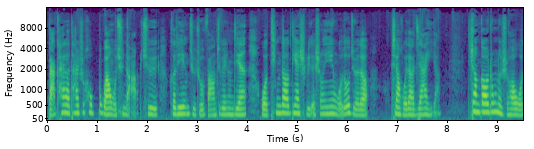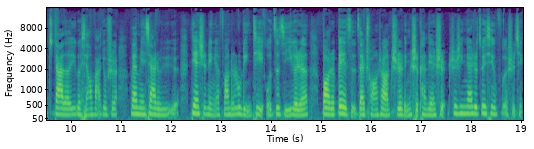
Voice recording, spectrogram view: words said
打开了它之后，不管我去哪儿，去客厅、去厨房、去卫生间，我听到电视里的声音，我都觉得像回到家一样。上高中的时候，我最大的一个想法就是，外面下着雨，电视里面放着《鹿鼎记》，我自己一个人抱着被子在床上吃零食看电视，这是应该是最幸福的事情。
